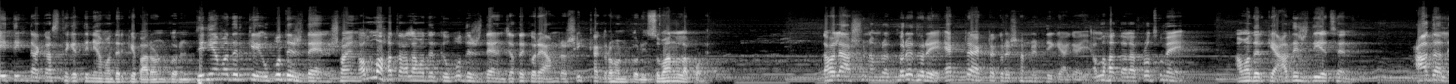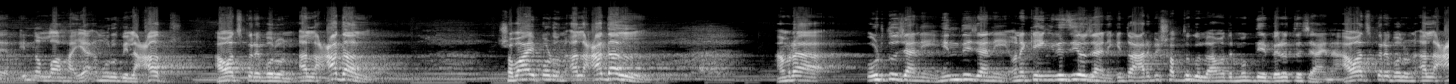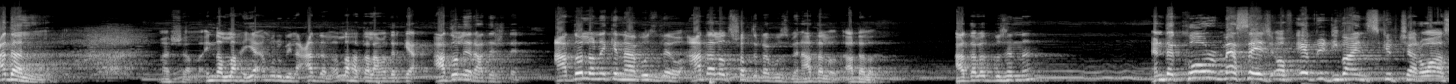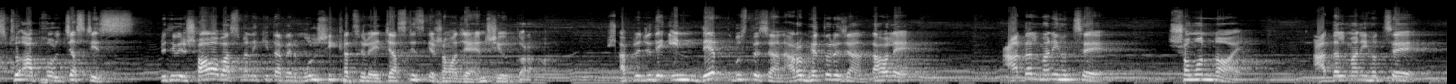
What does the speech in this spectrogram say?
এই তিনটা কাজ থেকে তিনি আমাদেরকে বারণ করেন। তিনি আমাদেরকে উপদেশ দেন, স্বয়ং আল্লাহ তাআলা আমাদেরকে উপদেশ দেন যাতে করে আমরা শিক্ষা গ্রহণ করি। সুবহানাল্লাহ পড়ে। তাহলে আসুন আমরা ধরে ধরে একটা একটা করে সামনের দিকে আগাই। আল্লাহ তাআলা প্রথমে আমাদেরকে আদেশ দিয়েছেন, আদালের, ইন্নাল্লাহ ইয়ামুরু আদ আওয়াজ করে বলুন আল আদাল সবাই পড়ুন আল আদাল আমরা উর্দু জানি, হিন্দি জানি, অনেকে ইংরেজিও জানি, কিন্তু আরবি শব্দগুলো আমাদের মুখ দিয়ে বেরোতে চায় না। আওয়াজ করে বলুন আল আদাল মাশাআল্লাহ। ইন্নাল্লাহ ইয়ামুরু বিল আদাল। আল্লাহ তাআলা আমাদেরকে আদলের আদেশ দেন। আদল অনেকে না বুঝলেও আদালত শব্দটা বুঝবেন। আদালত আদালত। আদালত বুঝেন না? And the core message of every divine scripture was to uphold justice. পৃথিবীর সব আসমানি কিতাবের মূল শিক্ষা ছিল এই জাস্টিসকে সমাজে এনশিওর করা। হয় আপনি যদি ইন ডেপথ বুঝতে চান, আরও ভেতরে যান, তাহলে আদাল মানে হচ্ছে সমন্বয়। আদাল মানে হচ্ছে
